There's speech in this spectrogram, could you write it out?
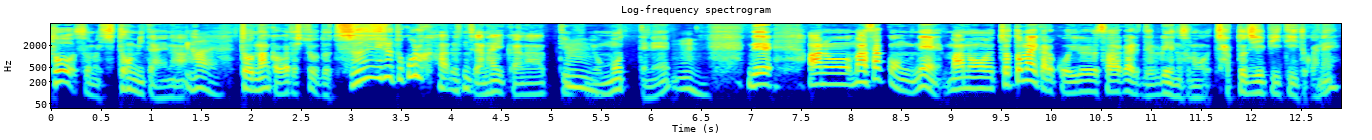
とその人みたいな、うん。はい。となんか私ちょっと通じるところがあるんじゃないかなっていうふうに思ってね。うん。であのまあ昨今ね、まあ、あのちょっと前からこういろいろ騒がれてる例のそのチャット GPT とかね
